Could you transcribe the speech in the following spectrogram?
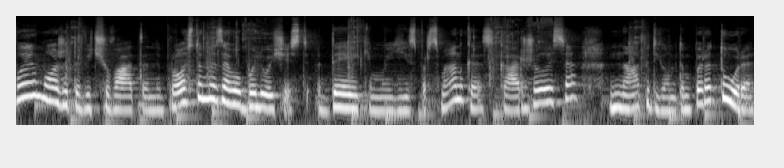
Ви можете відчувати не просто м'язеву болючість, деякі мої спортсменки скаржилися на підйом температури,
